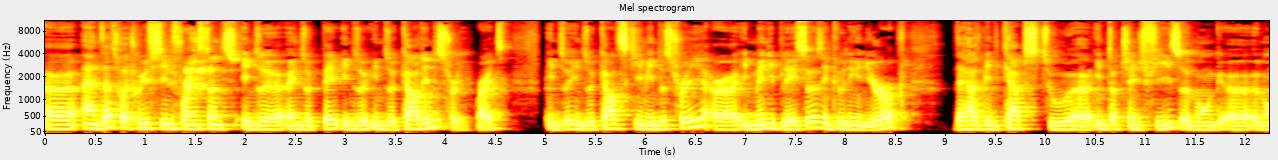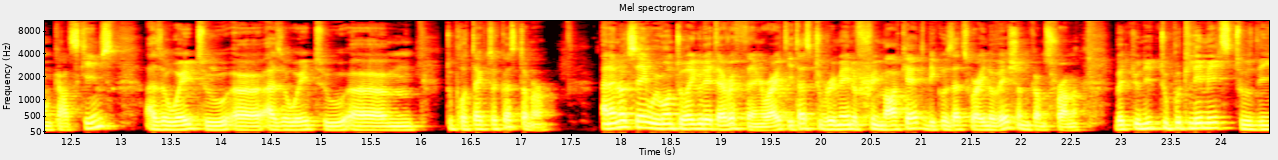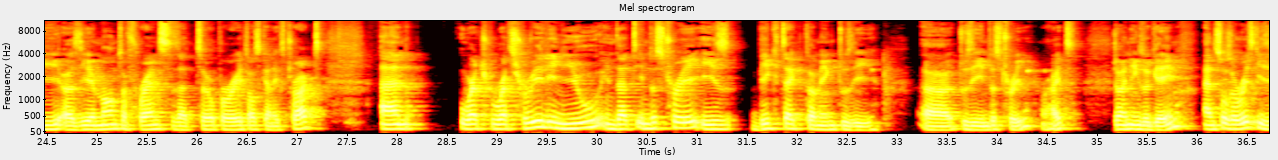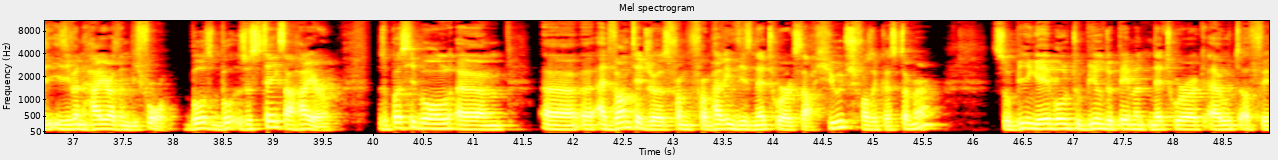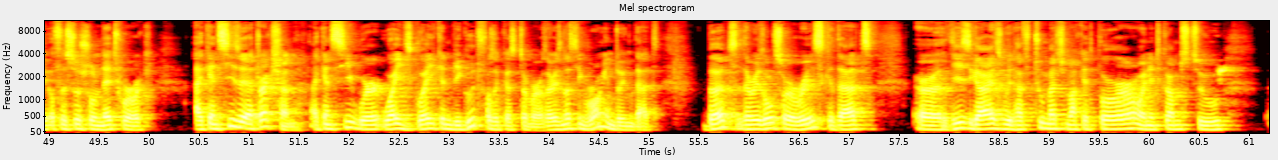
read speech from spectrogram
uh, and that's what we've seen, for instance, in the in the pay, in the in the card industry, right? In the in the card scheme industry, in many places, including in Europe, there have been caps to uh, interchange fees among uh, among card schemes as a way to uh, as a way to um, to protect the customer. And I'm not saying we want to regulate everything, right? It has to remain a free market because that's where innovation comes from. But you need to put limits to the uh, the amount of rents that operators can extract. And what, what's really new in that industry is big tech coming to the uh, to the industry, right? Joining the game, and so the risk is, is even higher than before. Both, both the stakes are higher. The possible um, uh, advantages from from having these networks are huge for the customer. So being able to build a payment network out of a, of a social network, I can see the attraction. I can see where why it's why it can be good for the customer. There is nothing wrong in doing that, but there is also a risk that uh, these guys will have too much market power when it comes to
